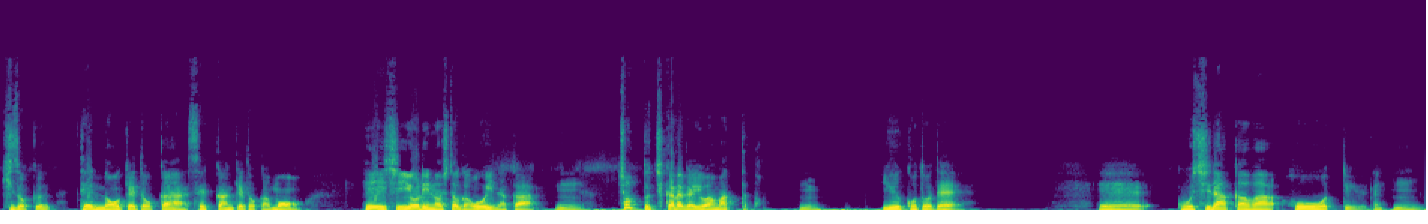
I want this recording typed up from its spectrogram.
貴族、天皇家とか摂関家とかも、兵士寄りの人が多い中、うん。ちょっと力が弱まったとうん。いうことで、えー、後白河法皇っていうね、うん。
